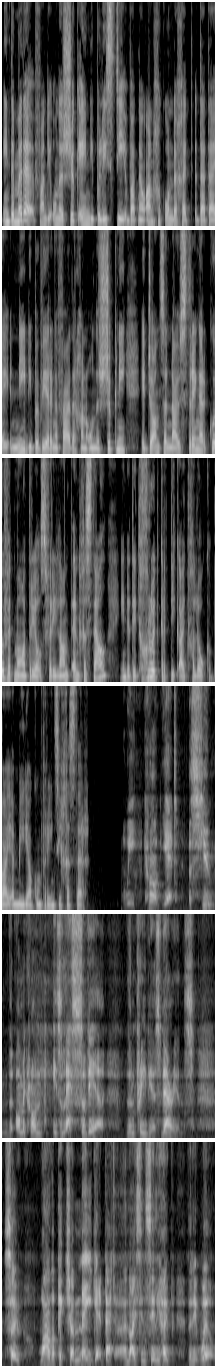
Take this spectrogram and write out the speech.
en te midde van die ondersoek en die polisie wat nou aangekondig het dat hy nie die beweringe verder gaan ondersoek nie, het Johnson nou strenger COVID-maatreëls vir die land ingestel en dit het groot kritiek uitgelok by 'n media-konferensie gister. We can't yet assume that Omicron is less severe than previous variants. So, while the picture may get better, and I sincerely hope that it will,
